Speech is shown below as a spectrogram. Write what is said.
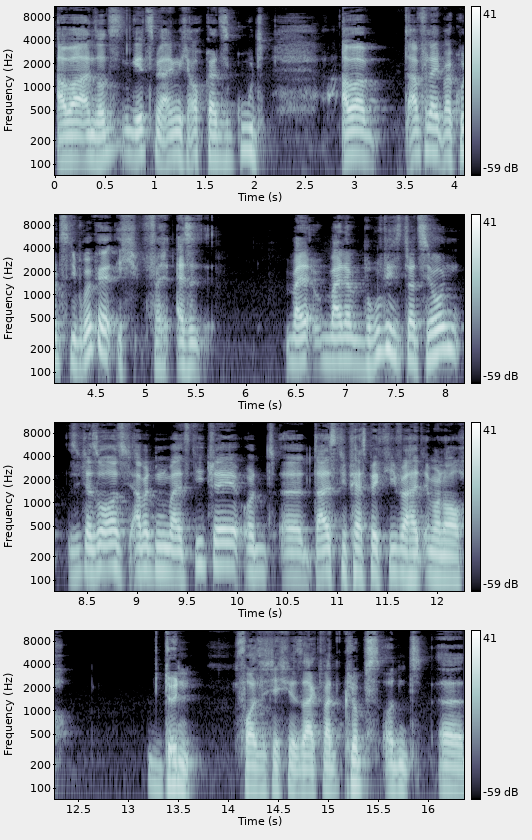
aber ansonsten geht's mir eigentlich auch ganz gut. Aber da vielleicht mal kurz die Brücke. Ich, also meine, meine berufliche Situation sieht ja so aus, ich arbeite nun mal als DJ und äh, da ist die Perspektive halt immer noch dünn, vorsichtig gesagt, wann Clubs und äh,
